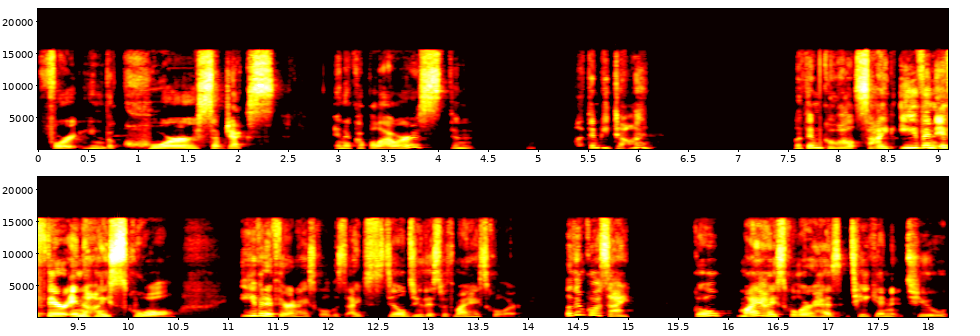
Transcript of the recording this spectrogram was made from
for you know the core subjects in a couple hours, then let them be done. Let them go outside, even if they're in high school. Even if they're in high school, this I still do this with my high schooler. Let them go outside. Go. My high schooler has taken to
